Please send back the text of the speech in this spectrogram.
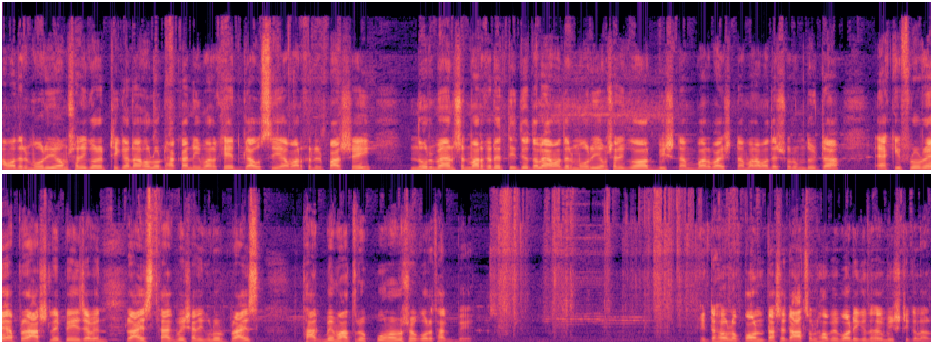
আমাদের মরিয়ম শাড়িঘরের ঠিকানা হলো ঢাকা নিউ মার্কেট, গাউসিয়া মার্কেটের পাশেই। নূর ম্যানশন মার্কেটের তৃতীয় তলায় আমাদের মরিয়ম শাড়িঘর বিশ নাম্বার, বাইশ নাম্বার, আমাদের শোরুম দুইটা। একই ফ্লোরে আপনারা আসলে পেয়ে যাবেন। প্রাইস থাকবে শাড়িগুলোর প্রাইস, থাকবে মাত্র পনেরোশো করে থাকবে। এটা হলো কন্টাস এটা আচল হবে, বডি কিন্তু থাকবে মিষ্টি কালার।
